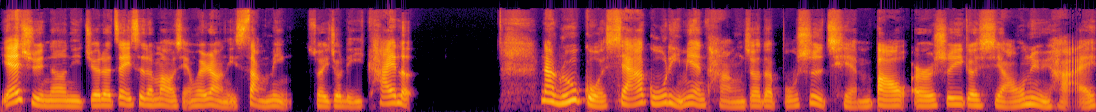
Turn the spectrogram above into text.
也许呢，你觉得这一次的冒险会让你丧命，所以就离开了。那如果峡谷里面躺着的不是钱包，而是一个小女孩，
